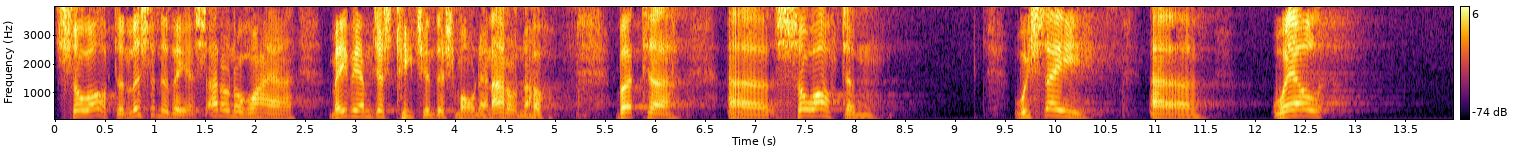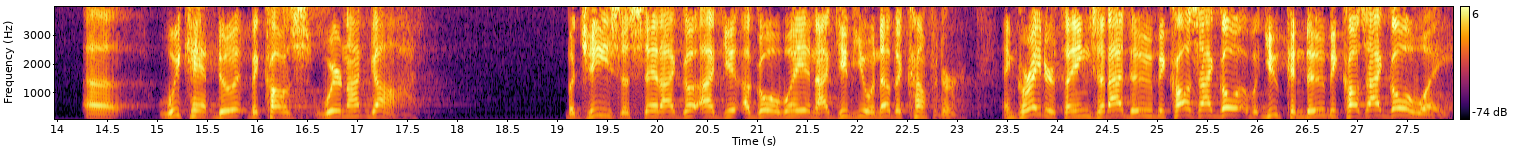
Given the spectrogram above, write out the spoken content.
so often, listen to this. I don't know why. I, maybe I'm just teaching this morning. I don't know. But uh, uh, so often we say, uh, well, uh, we can't do it because we're not God. But Jesus said, I go, I, get, I go away and I give you another comforter and greater things that I do because I go, you can do because I go away.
